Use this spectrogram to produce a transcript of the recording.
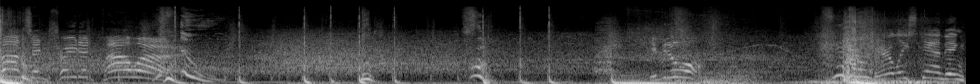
Concentrated power. Give it all. Barely standing.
